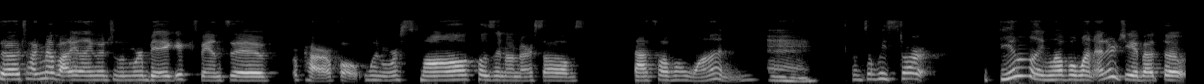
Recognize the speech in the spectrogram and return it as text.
so talking about body language when we're big expansive or powerful when we're small close in on ourselves that's level one. Mm. And so we start feeling level one energy about the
